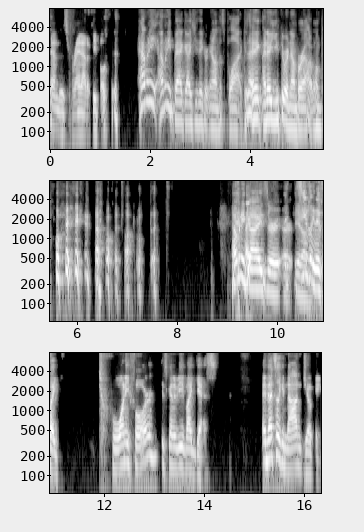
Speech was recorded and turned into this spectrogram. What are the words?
kind of just ran out of people. How many how many bad guys do you think are in on this plot? Because I think I know you threw a number out at one point. I want to talk about that. How many guys are? are it in seems on- like there's like 24 is going to be my guess, and that's like a non-joking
